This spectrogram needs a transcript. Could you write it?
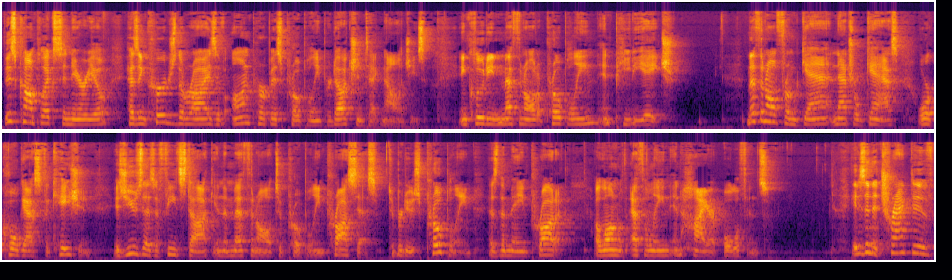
This complex scenario has encouraged the rise of on purpose propylene production technologies, including methanol to propylene and PDH. Methanol from ga- natural gas or coal gasification is used as a feedstock in the methanol to propylene process to produce propylene as the main product, along with ethylene and higher olefins. It is an attractive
